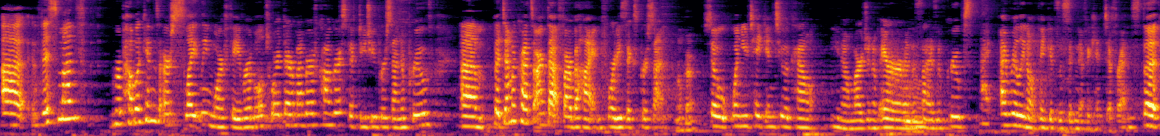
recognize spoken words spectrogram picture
Uh, this month, Republicans are slightly more favorable toward their member of Congress, 52% approve. Um, but Democrats aren't that far behind, 46%. Okay. So when you take into account, you know, margin of error and the size of groups, I, I really don't think it's a significant difference. The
